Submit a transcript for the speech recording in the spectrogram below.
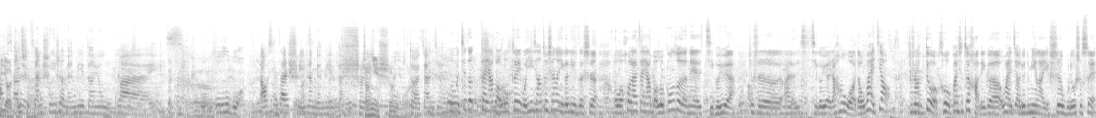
比较好像之值钱。前是一人民币等于五块五五卢布，然后现在是一人民币等于是将近十五。对，将近。我我记得在雅宝路最我印象最深的一个例子是，我后来在雅宝路工作的那几个月，就是呃几个月，然后我的外教，就是对我和我关系最好的一个外教刘德密了，也是五六十岁，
